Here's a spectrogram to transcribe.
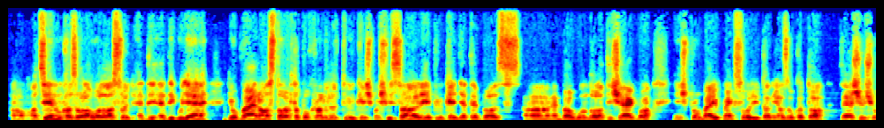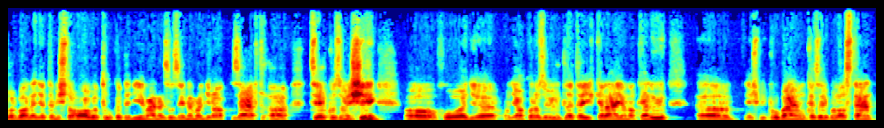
a, a célunk az valahol az, hogy eddig, eddig ugye jobbára a startupokra lőttünk, és most visszalépünk egyet ebbe, az, a, ebbe a gondolatiságba, és próbáljuk megszólítani azokat a az elsősorban egyetemista hallgatókat, de nyilván ez azért nem annyira zárt a célközönség, hogy, hogy akkor az ő ötleteikkel álljanak elő, és mi próbáljunk ezekből aztán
